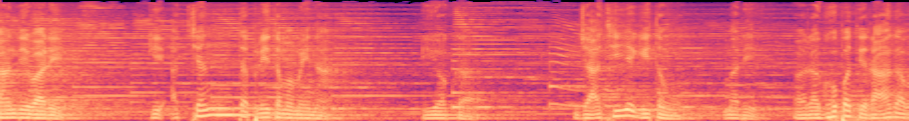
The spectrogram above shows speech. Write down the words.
గాంధీ వారికి అత్యంత ప్రీతమైన ఈ యొక్క జాతీయ గీతం మరి రఘుపతి రాఘవ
